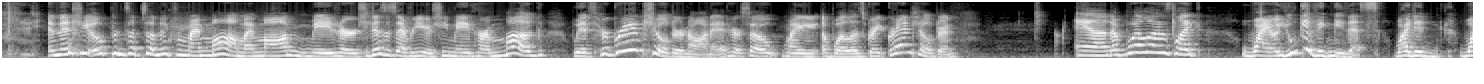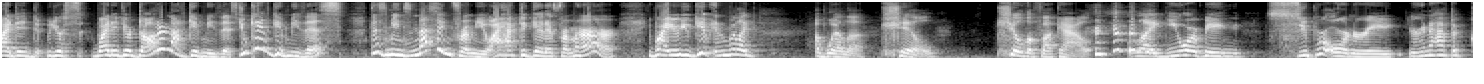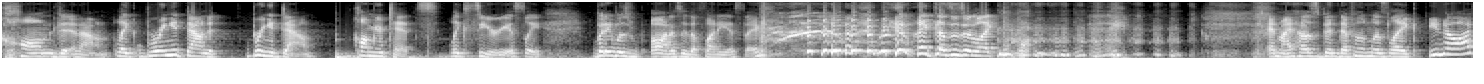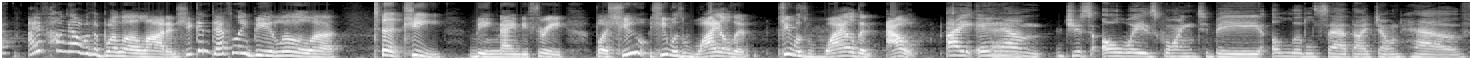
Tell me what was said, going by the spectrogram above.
And then she opens up something from my mom. My mom made her, she does this every year. She made her a mug with her grandchildren on it. Her so my abuela's great grandchildren. And abuela is like, "Why are you giving me this? Why did why did your why did your daughter not give me this? You can't give me this. This means nothing from you. I have to get it from her. Why are you giving?" And we're like, "Abuela, chill, chill the fuck out. like you are being super ornery. You're gonna have to calm down. Like bring it down to bring it down. Calm your tits. Like seriously." But it was honestly the funniest thing. My cousins are like. And my husband definitely was like, you know, I've I've hung out with Abuela a lot, and she can definitely be a little uh, touchy, being 93. But she she was wild and she was wild and out. I am just always going to be a little sad that I don't have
